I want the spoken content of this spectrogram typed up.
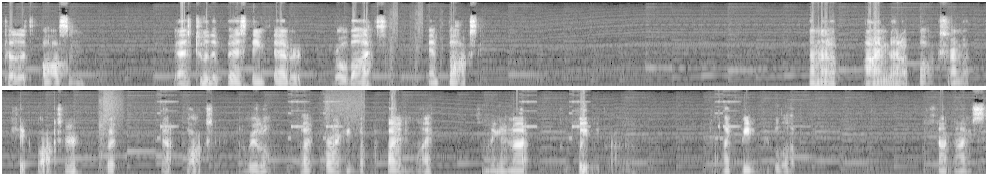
Because it's awesome. That's two of the best things ever. Robots and boxing. I'm not a I'm not a boxer, I'm a kickboxer, but not boxer. I really don't like bragging about my fighting life. Something I'm not completely proud of. Don't like beating people up. It's not nice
